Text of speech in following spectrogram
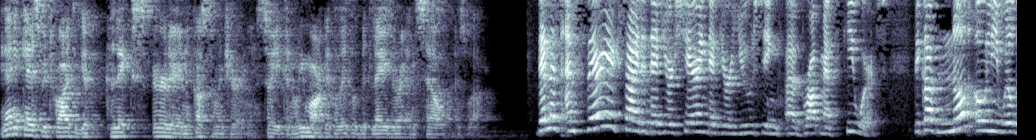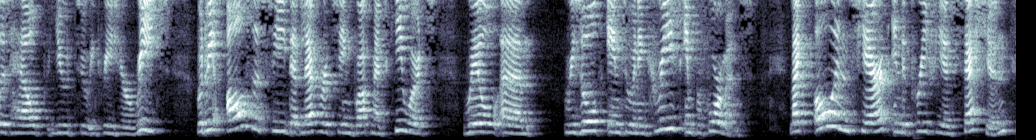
In any case, we try to get clicks earlier in the customer journey, so you can remarket a little bit later and sell as well. Dennis, I'm very excited that you're sharing that you're using uh, broad match keywords because not only will this help you to increase your reach, but we also see that leveraging broad match keywords will um, result into an increase in performance. Like Owen shared in the previous session,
